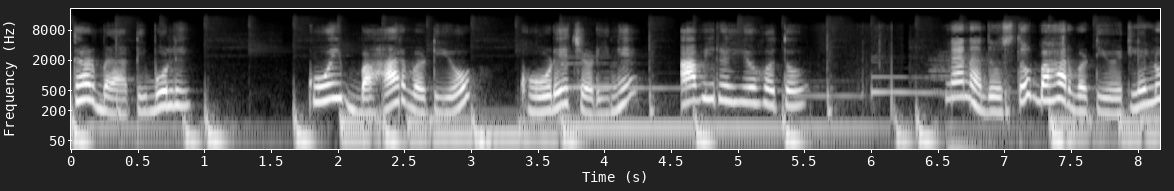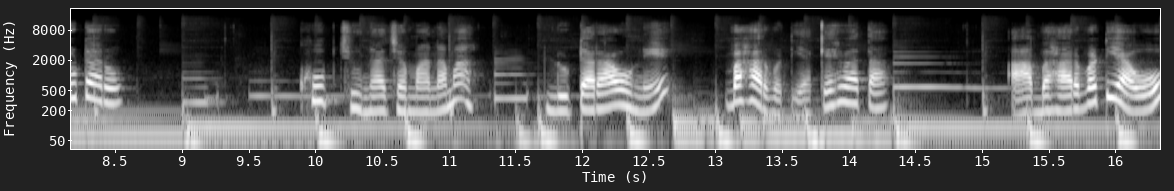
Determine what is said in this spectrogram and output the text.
ધડબડાટી બોલી કોઈ બહાર વટીયો ઘોડે ચડીને આવી રહ્યો હતો નાના દોસ્તો બહાર વટીયો એટલે લૂંટારો ખૂબ જૂના જમાનામાં લૂંટારાઓને બહારવટિયા કહેવાતા આ બહારવટિયાઓ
